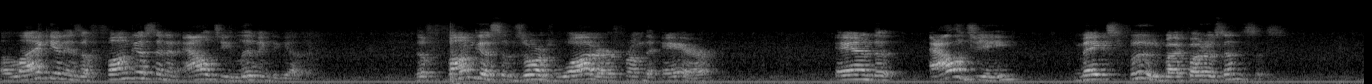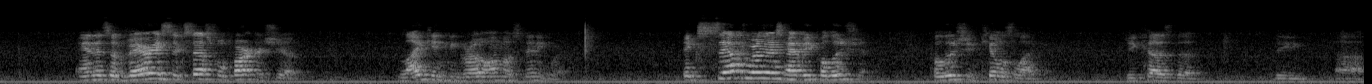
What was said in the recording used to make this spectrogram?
A lichen is a fungus and an algae living together. The fungus absorbs water from the air, and the algae makes food by photosynthesis. And it's a very successful partnership. Lichen can grow almost anywhere, except where there's heavy pollution. Pollution kills lichen because the the uh,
